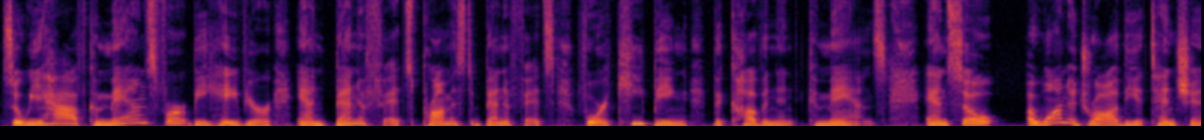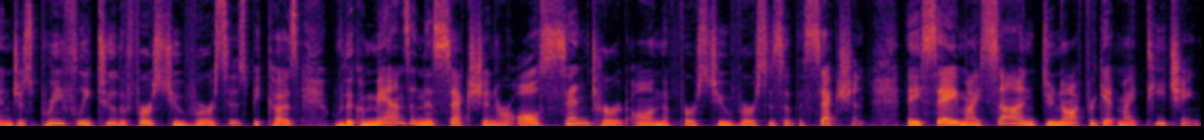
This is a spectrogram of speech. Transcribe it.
So we have commands for behavior and benefits, promised benefits for keeping the covenant commands. And so I want to draw the attention just briefly to the first two verses because the commands in this section are all centered on the first two verses of the section. They say, My son, do not forget my teaching,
